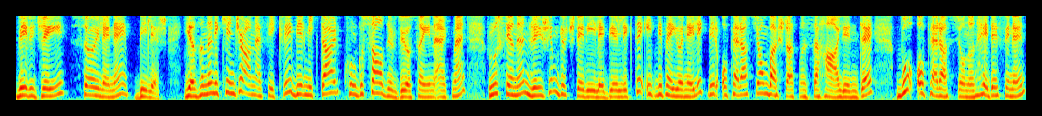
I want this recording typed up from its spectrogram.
vereceği söylenebilir. Yazının ikinci ana fikri bir miktar kurgusaldır diyor Sayın Erkmen. Rusya'nın rejim güçleriyle birlikte İdlib'e yönelik bir operasyon başlatması halinde bu operasyonun hedefinin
